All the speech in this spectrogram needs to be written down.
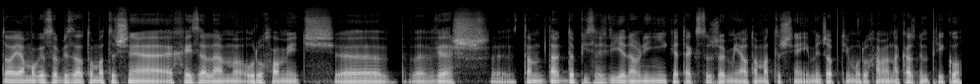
To ja mogę sobie automatycznie Hazelem uruchomić, yy, wiesz, tam dopisać jedną linijkę tekstu, żeby mi automatycznie ImageOptim uruchamia na każdym pliku,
